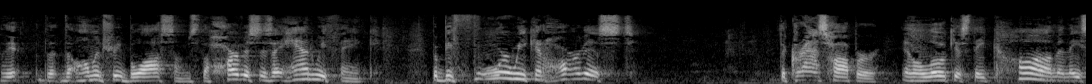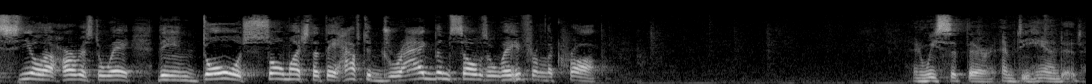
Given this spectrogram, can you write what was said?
the, the, the almond tree blossoms. The harvest is at hand, we think. But before we can harvest, the grasshopper and the locust, they come and they seal that harvest away. They indulge so much that they have to drag themselves away from the crop and we sit there empty handed.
